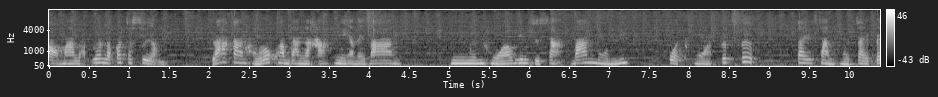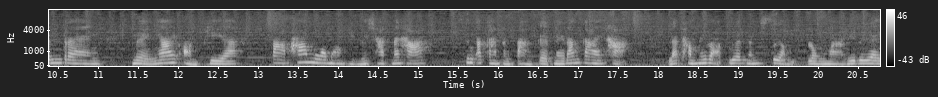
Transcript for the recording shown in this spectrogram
ต่อมาหลอดเลือดเราก็จะเสื่อม และอาการของโรคความดันล่ะคะ มีอะไรบ้าง มีมึนหัววียนศีรษะบ้านหมุน ปวดหัวตึบๆ ใจสั่นหัวใจเต้นแรง เหนื่อยง่ายอ่อนเพลีย ตาผ้ามัวมองเห็นไม่ชัดนะคะ ซึ่งอาการต่างๆ เกิดในร่างกายค่ะ และทำให้หลอดเลือดนั้นเสื่อมลงมาเรื่อย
